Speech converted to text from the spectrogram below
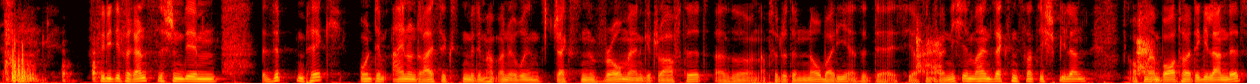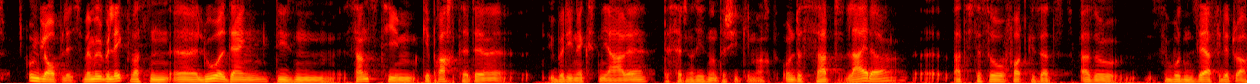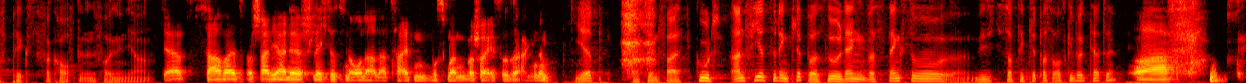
für die Differenz zwischen dem siebten Pick und dem 31. Mit dem hat man übrigens Jackson Vroman gedraftet. Also ein absoluter Nobody. Also der ist hier auf jeden Fall nicht in meinen 26 Spielern auf meinem Board heute gelandet. Unglaublich. Wenn man überlegt, was ein äh, Luol Deng diesem Suns-Team gebracht hätte, über die nächsten Jahre, das hätte einen riesen Unterschied gemacht. Und das hat leider, äh, hat sich das so fortgesetzt. Also es wurden sehr viele Draft-Picks verkauft in den folgenden Jahren. Ja, Sava ist wahrscheinlich einer der schlechtesten Owner aller Zeiten, muss man wahrscheinlich so sagen. Ne? Yep, auf jeden Fall. Gut, an vier zu den Clippers. Lul Deng, was denkst du, wie sich das auf die Clippers ausgewirkt hätte? Oh,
